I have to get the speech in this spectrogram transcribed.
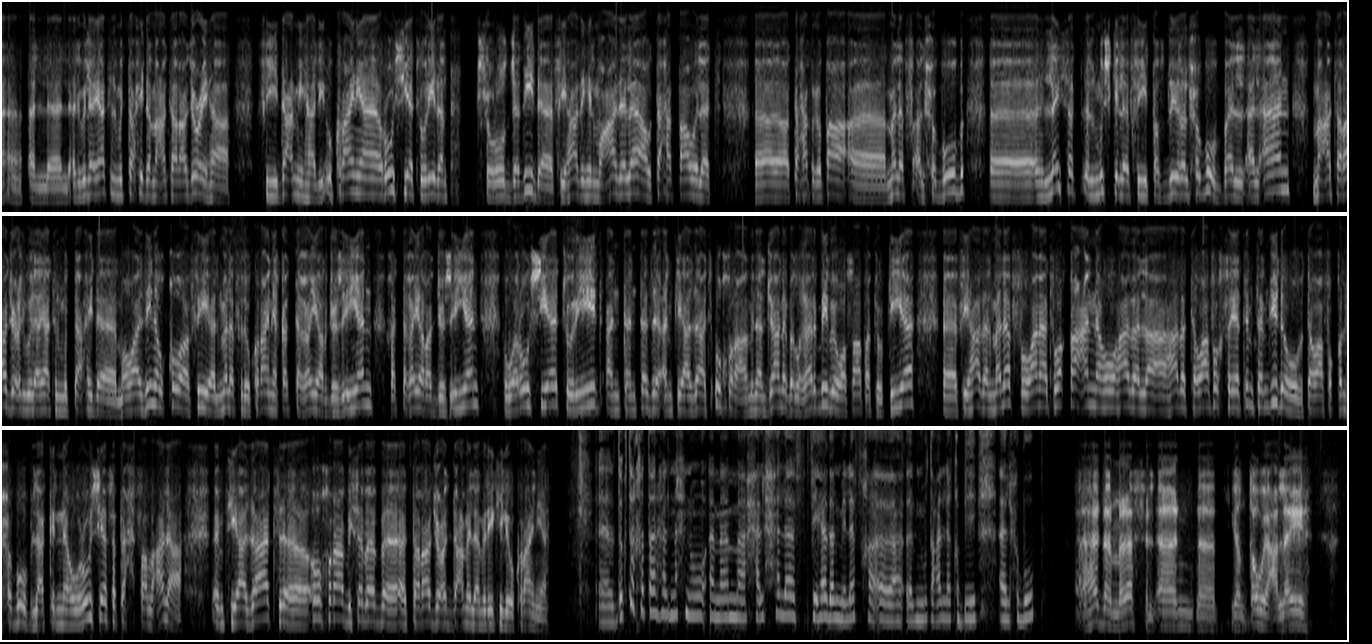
الولايات المتحدة مع تراجعها في دعمها لأوكرانيا روسيا تريد أن شروط جديدة في هذه المعادلة أو تحت طاولة تحت غطاء ملف الحبوب. ليست المشكلة في تصدير الحبوب بل الآن مع تراجع الولايات المتحدة موازين القوى في الملف الأوكراني قد تغير جزئيا قد تغيرت جزئيا وروسيا تريد أن تنتزع امتيازات أخرى من الجانب الغربي بوساطة تركيا في هذا الملف. وأنا أتوقع أنه هذا هذا التوافق سيتم تمديده بتوافق الحبوب. لكنه روسيا ستحصل على امتيازات أخرى بسبب تراجع الدعم الأمريكي لأوكرانيا. دكتور خطار هل نحن أمام حلحلة في هذا الملف المتعلق بالحبوب؟ هذا الملف الآن ينطوي عليه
